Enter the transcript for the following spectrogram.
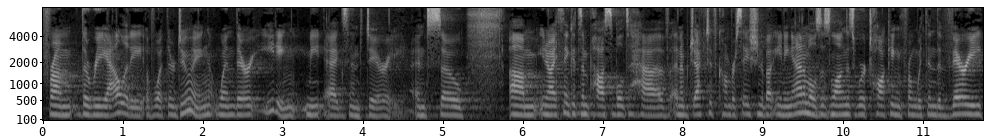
from the reality of what they're doing when they're eating meat, eggs, and dairy. And so, um, you know, I think it's impossible to have an objective conversation about eating animals as long as we're talking from within the very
